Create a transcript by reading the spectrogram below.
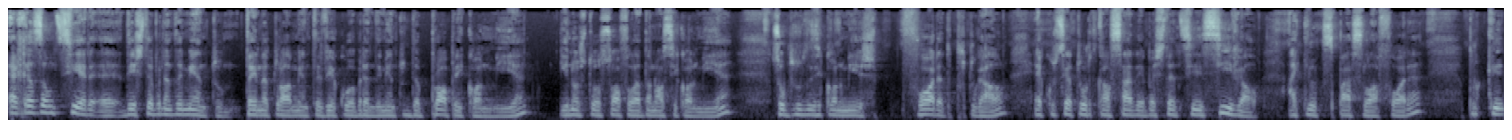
A razão de ser uh, deste abrandamento tem naturalmente a ver com o abrandamento da própria economia e não estou só a falar da nossa economia, sobretudo das economias fora de Portugal, é que o setor de calçado é bastante sensível àquilo que se passa lá fora, porque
